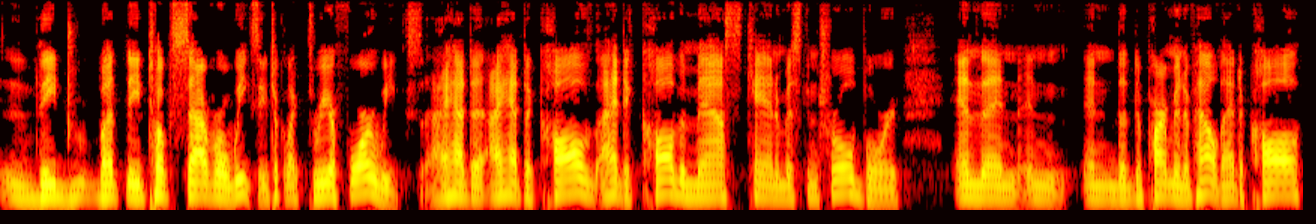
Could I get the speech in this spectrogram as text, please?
they but they took several weeks. They took like 3 or 4 weeks. I had to I had to call I had to call the Mass Cannabis Control Board and then in in the Department of Health. I had to call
